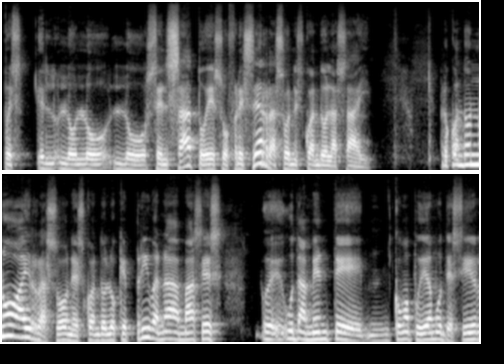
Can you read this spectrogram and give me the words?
pues lo, lo sensato es ofrecer razones cuando las hay. Pero cuando no hay razones, cuando lo que priva nada más es una mente, mm, ¿cómo podríamos decir?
